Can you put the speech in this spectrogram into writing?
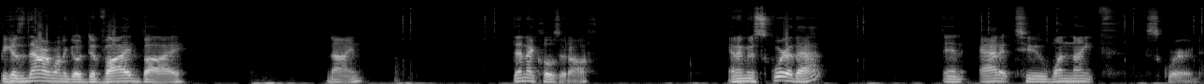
because now I want to go divide by 9. Then I close it off. And I'm going to square that and add it to 1 ninth squared.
